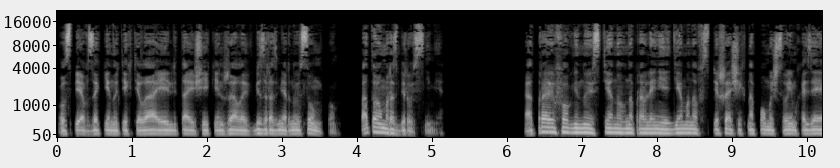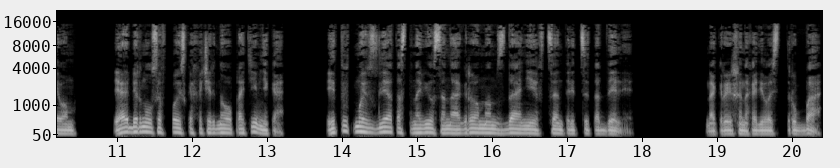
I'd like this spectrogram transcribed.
успев закинуть их тела и летающие кинжалы в безразмерную сумку. Потом разберусь с ними. Отправив огненную стену в направлении демонов, спешащих на помощь своим хозяевам, я обернулся в поисках очередного противника, и тут мой взгляд остановился на огромном здании в центре цитадели. На крыше находилась труба,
